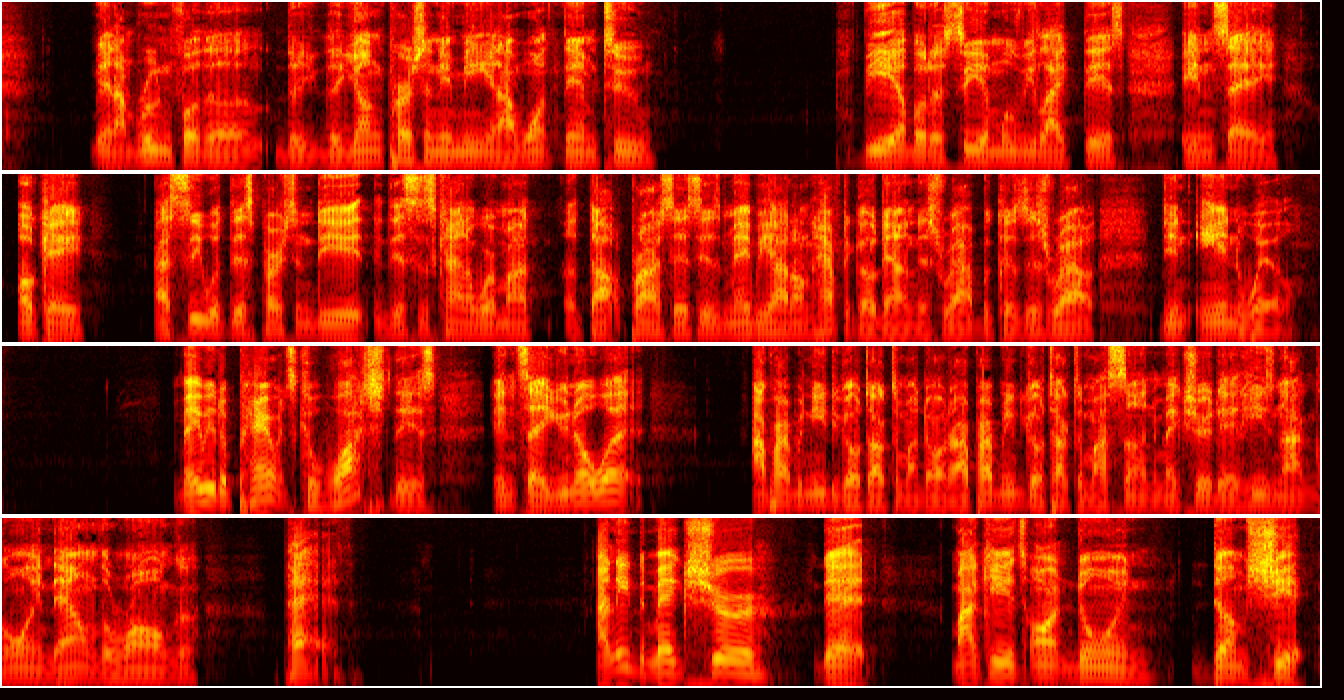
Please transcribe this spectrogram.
and I'm rooting for the the, the young person in me, and I want them to be able to see a movie like this and say, okay, I see what this person did. This is kind of where my uh, thought process is. Maybe I don't have to go down this route because this route didn't end well. Maybe the parents could watch this and say, you know what? I probably need to go talk to my daughter. I probably need to go talk to my son to make sure that he's not going down the wrong path. I need to make sure that my kids aren't doing dumb shit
